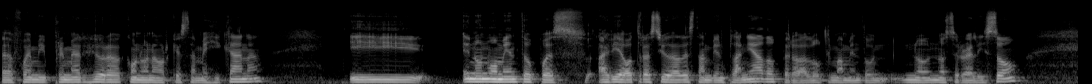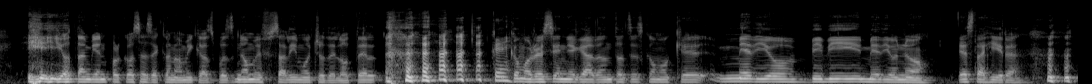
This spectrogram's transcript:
Eh, fue mi primer gira con una orquesta mexicana y en un momento pues había otras ciudades también planeado, pero al último momento no, no se realizó. Y yo también por cosas económicas, pues no me salí mucho del hotel como recién llegado. Entonces como que medio viví, medio no esta gira.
